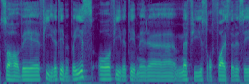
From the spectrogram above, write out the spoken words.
så har vi fire timer på is og fire timer eh, med fys off-ice. Dvs. Si,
